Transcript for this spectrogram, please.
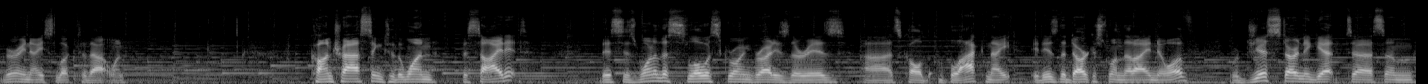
very nice look to that one. Contrasting to the one beside it, this is one of the slowest growing varieties there is. Uh, it's called Black Knight. It is the darkest one that I know of. We're just starting to get uh, some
